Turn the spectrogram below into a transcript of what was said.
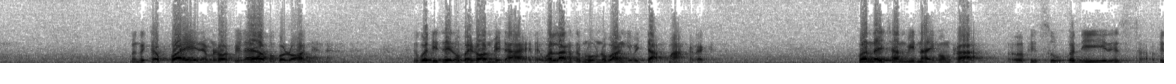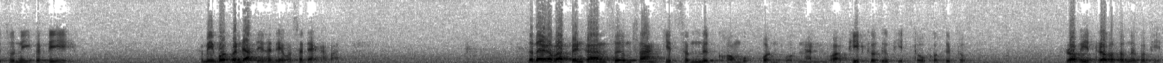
มันก็จับไฟเนี่ยมันร้อนไปแล้วมันก็ร้อนเนี่ยนะคือปฏิเสธเราไม่ร้อนไม่ได้ แต่วันหลังสำรวมระวังอย่าไปจับมากก็แล้วกัน เพราะในชั้นวินัยของพระภิกษุก็ดีหรือภิกษุณีก็ดี มีบทบัญญัติที่ท่านเรียกว่าแสดงอบัติ แสดงอบัติเป็นการเสริมสร้างจิตสำนึกของบุคคลผู้นั้น ว่าผิดก็คือผิดถูกก็คือถูก เราผิดเราก็สำนึกว่าผิด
